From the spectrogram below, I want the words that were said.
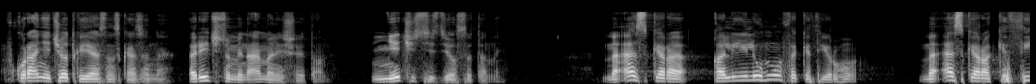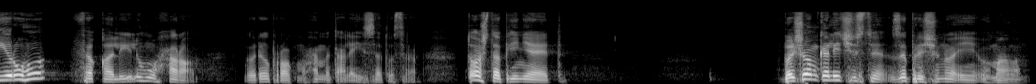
В Коране четко и ясно сказано. Ричсу мин амали шайтан. Нечисть сделал сатаны. Мааскара калилуху факатируху. Мааскара каthируху факалилуху харам. Говорил пророк Мухаммад, алейхиссату То, что опьяняет в большом количестве, запрещено и в малом.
